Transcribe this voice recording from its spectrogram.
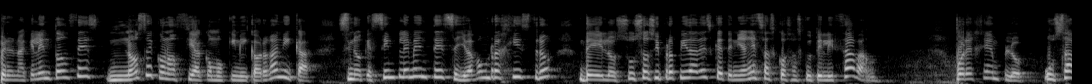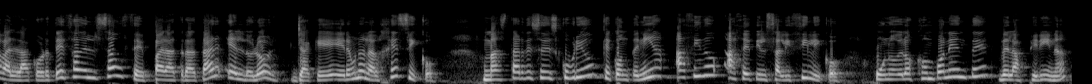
pero en aquel entonces no se conocía como química orgánica, sino que simplemente se llevaba un registro de los usos y propiedades que tenían esas cosas que utilizaban. Por ejemplo, usaban la corteza del sauce para tratar el dolor, ya que era un analgésico. Más tarde se descubrió que contenía ácido acetilsalicílico, uno de los componentes de la aspirina.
